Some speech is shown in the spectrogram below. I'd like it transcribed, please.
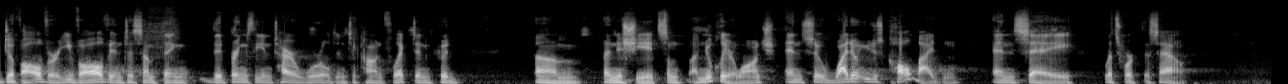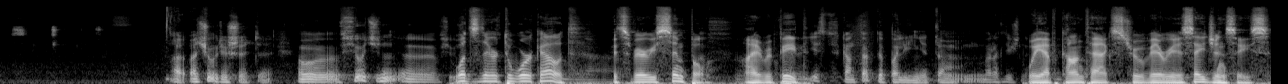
devolve or evolve into something that brings the entire world into conflict and could um, initiate some a nuclear launch. And so why don't you just call Biden and say, let's work this out? What's there to work out? It's very simple. I repeat, we have contacts through various agencies.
